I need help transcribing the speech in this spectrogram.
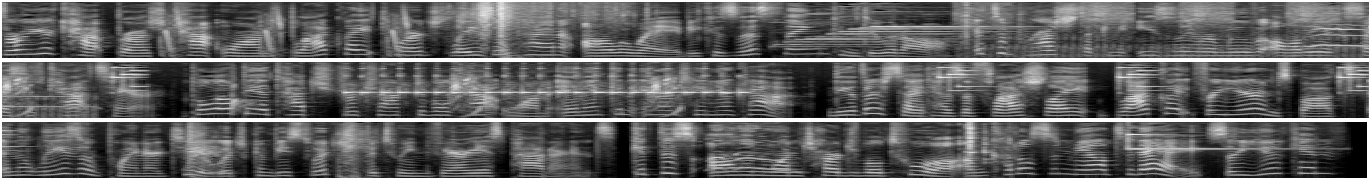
Throw your cat brush, cat wand, blacklight torch, laser pen all away because this thing can do it all. It's a brush that can easily remove all the excessive cat's hair. Pull out the attached retractable cat wand and it can entertain your cat. The other side has a flashlight, blacklight for urine spots, and a laser pointer too, which can be switched between various patterns. Get this all-in-one chargeable tool on Cuddles and Meow today so you can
